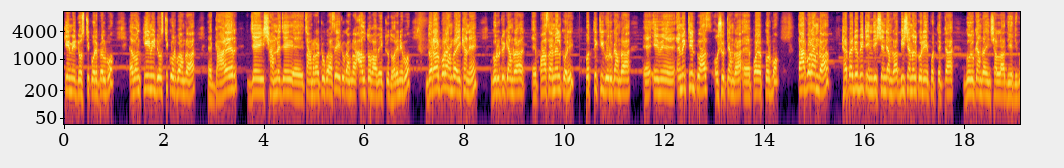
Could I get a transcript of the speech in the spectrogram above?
কৃমি ডোজটি করে ফেলব এবং কৃমি ডোজটি করব আমরা ঘাড়ের যে সামনে যে চামড়াটুকু আছে এইটুকু আমরা আলতোভাবে একটু ধরে নেব। ধরার পরে আমরা এখানে গরুটিকে আমরা পাঁচ এম করি প্রত্যেকটি গরুকে আমরা এমেকটিন প্লাস ওষুধটি আমরা প্রয়োগ করব। তারপর আমরা হ্যাপাডোবিট ইঞ্জেকশনটি আমরা বিশ এম করে প্রত্যেকটা গরুকে আমরা ইনশাল্লাহ দিয়ে দিব।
